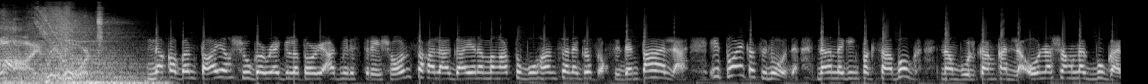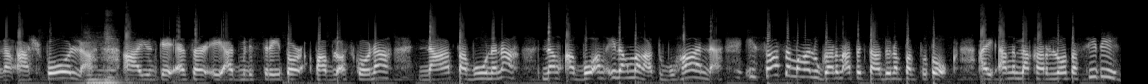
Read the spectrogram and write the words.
Live Nakabantay ang Sugar Regulatory Administration sa kalagayan ng mga tubuhan sa Negros Occidental. Ito ay kasunod ng naging pagsabog ng Bulkang Kanlaon na siyang nagbuga ng ashfall. Ayon kay SRA Administrator Pablo Ascona, natabunan na ng abo ang ilang mga tubuhan. Isa sa mga lugar na apektado ng pagputok ay ang La Carlota City,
